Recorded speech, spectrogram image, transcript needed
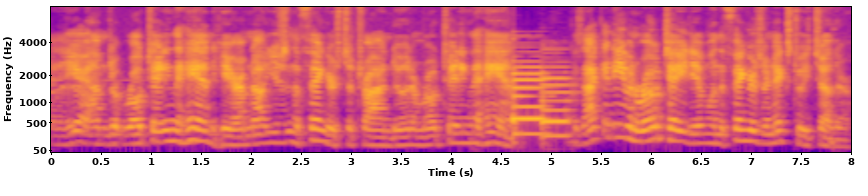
And here I'm rotating the hand here. I'm not using the fingers to try and do it. I'm rotating the hand. Because I can even rotate it when the fingers are next to each other.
